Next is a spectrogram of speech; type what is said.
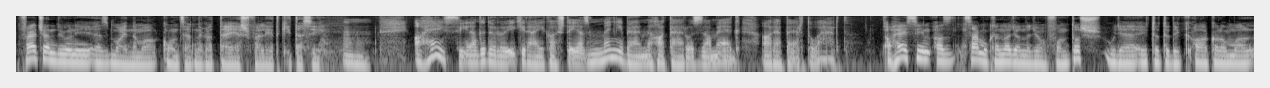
felcsendülni, ez majdnem a koncertnek a teljes felét kiteszi. Uh-huh. A helyszín helyszín, a Gödöllői Királyi Kastély, az mennyiben határozza meg a repertoárt? A helyszín az számukra nagyon-nagyon fontos. Ugye itt ötödik alkalommal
